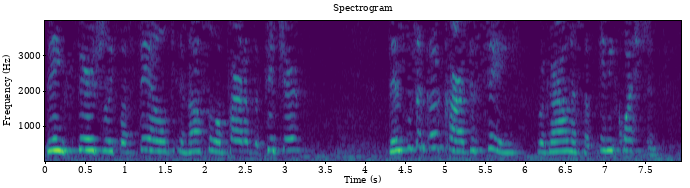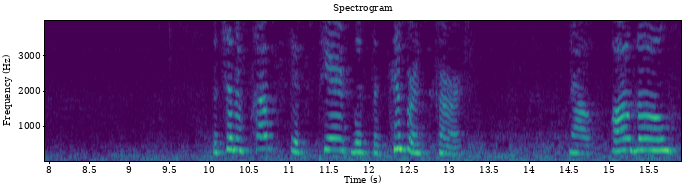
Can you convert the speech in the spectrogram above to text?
Being spiritually fulfilled is also a part of the picture. This is a good card to see, regardless of any questions. The Ten of Cups, it's paired with the Temperance card. Now, although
